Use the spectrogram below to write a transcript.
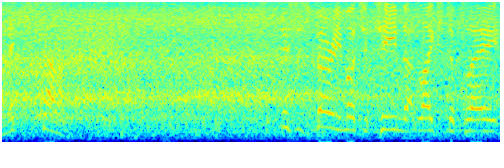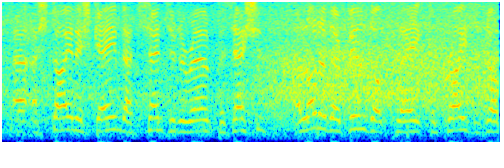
And it's Salah. This is very much a team that likes to play a, a stylish game that's centred around possession. A lot of their build-up play comprises of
